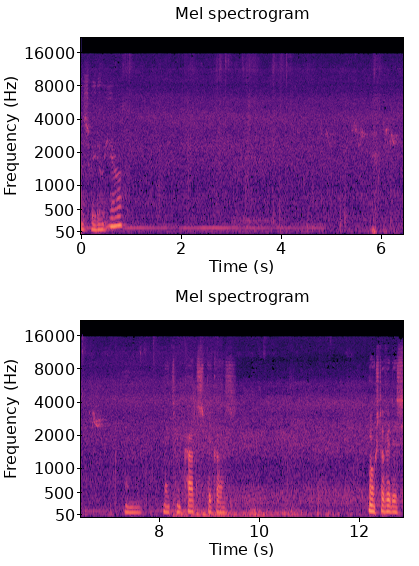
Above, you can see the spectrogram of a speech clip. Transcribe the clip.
as we do here. And make some cuts because most of it is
